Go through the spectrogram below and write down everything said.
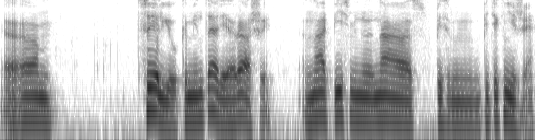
э, целью комментария Раши на письменную, на пятикнижие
